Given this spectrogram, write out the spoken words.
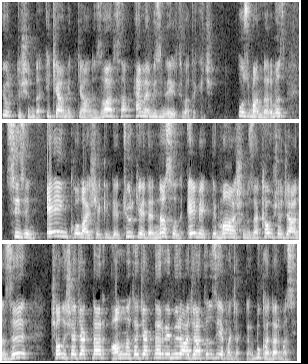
Yurt dışında ikametgahınız varsa hemen bizimle irtibata geçin. Uzmanlarımız sizin en kolay şekilde Türkiye'de nasıl emekli maaşınıza kavuşacağınızı çalışacaklar, anlatacaklar ve müracaatınızı yapacaklar. Bu kadar basit.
